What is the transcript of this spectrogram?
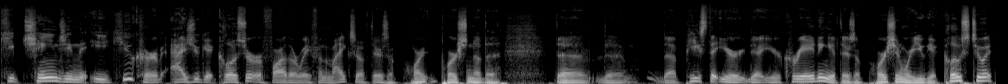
keep changing the EQ curve as you get closer or farther away from the mic. So if there's a por- portion of the the the the piece that you're that you're creating, if there's a portion where you get close to it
